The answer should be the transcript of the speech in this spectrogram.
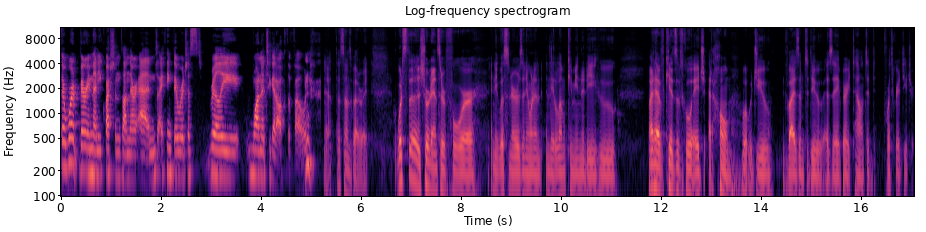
there weren't very many questions on their end. I think they were just really wanted to get off the phone. Yeah that sounds about right. What's the short answer for any listeners anyone in, in the alum community who might have kids of school age at home? What would you advise them to do as a very talented fourth grade teacher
